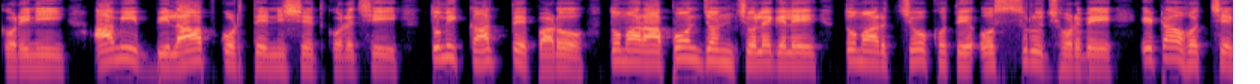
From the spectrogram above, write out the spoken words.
করিনি। আমি বিলাপ করতে নিষেধ করেছি। তুমি কাঁদতে পারো। তোমার আপনজন চলে গেলে তোমার চোখ হতে অশ্রু ঝরবে। এটা হচ্ছে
